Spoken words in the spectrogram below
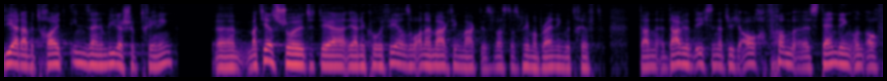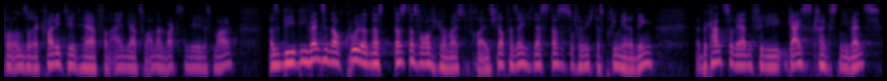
die er da betreut in seinem Leadership-Training. Äh, Matthias Schuld, der ja eine Koryphäe in unserem Online-Marketing-Markt ist, was das Thema Branding betrifft. Dann David und ich sind natürlich auch vom äh, Standing und auch von unserer Qualität her von einem Jahr zum anderen wachsen wir jedes Mal. Also die, die Events sind auch cool und das, das ist das, worauf ich mich am meisten freue. Also ich glaube tatsächlich, das, das ist so für mich das primäre Ding, äh, bekannt zu werden für die geisteskrankesten Events,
